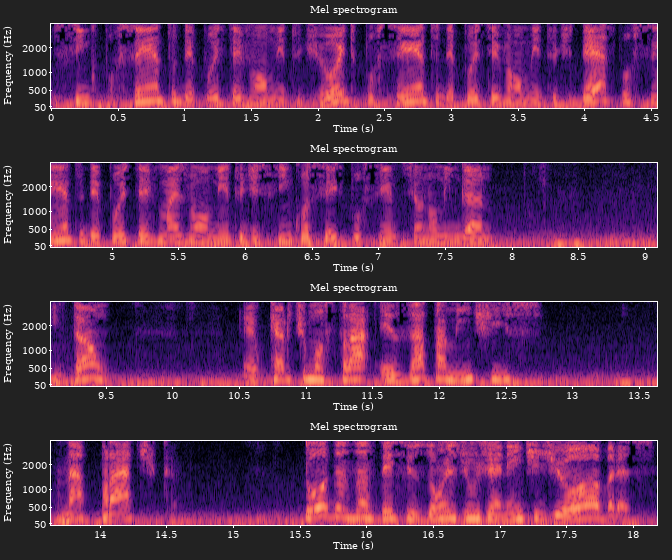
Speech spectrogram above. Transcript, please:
5%, depois teve um aumento de 8%, depois teve um aumento de 10%, depois teve mais um aumento de 5 ou 6%, se eu não me engano. Então, eu quero te mostrar exatamente isso. Na prática, todas as decisões de um gerente de obras,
